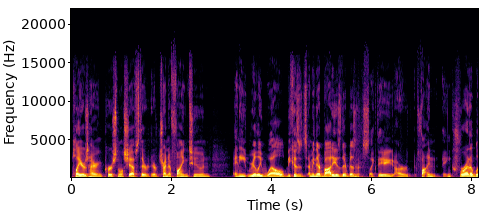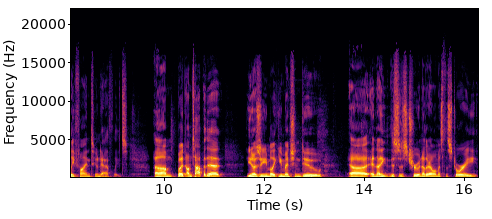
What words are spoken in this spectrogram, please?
players hiring personal chefs. They're they're trying to fine tune and eat really well because it's I mean their body is their business. Like they are fine, incredibly fine tuned athletes. Um, but on top of that, you know, so you like you mentioned, Doo, uh, and I think this is true in other elements of the story.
